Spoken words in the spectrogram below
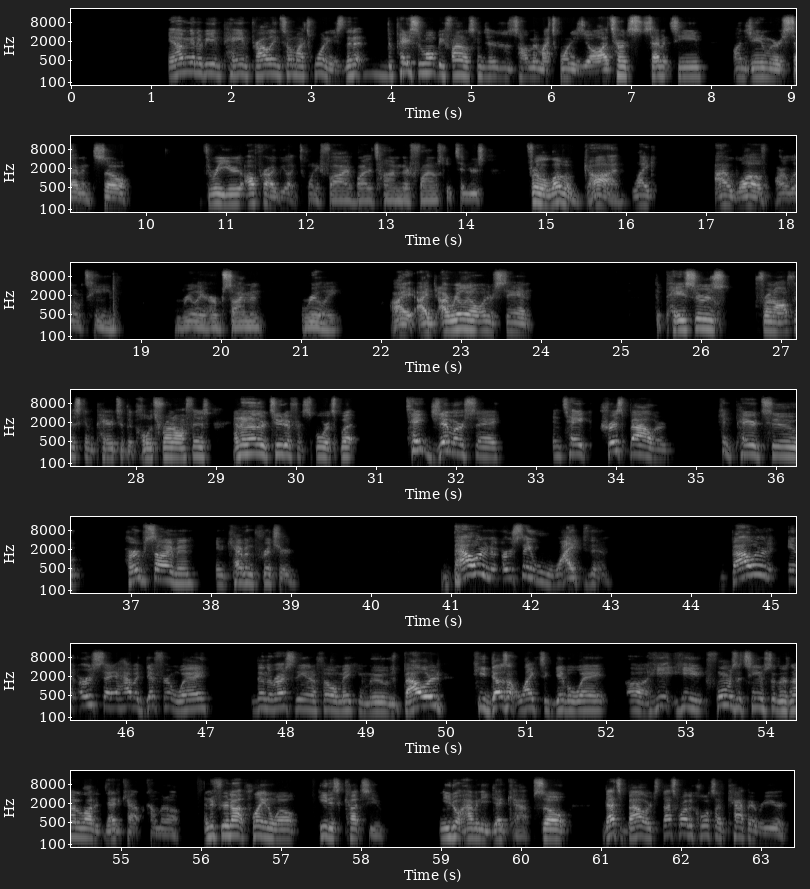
And I'm going to be in pain probably until my 20s. Then it, the Pacers won't be finals contenders until I'm in my 20s, y'all. I turned 17 on January 7th. So three years, I'll probably be like 25 by the time they're finals contenders. For the love of God, like, I love our little team. Really, Herb Simon. Really. I, I, I really don't understand the Pacers front office compared to the Colts front office. And another two different sports, but take Jim Irsay and take Chris Ballard compared to Herb Simon and Kevin Pritchard. Ballard and Irsay wiped them. Ballard and Irsay have a different way than the rest of the NFL making moves. Ballard, he doesn't like to give away uh, he he forms a team so there's not a lot of dead cap coming up. And if you're not playing well, he just cuts you. You don't have any dead cap. So that's Ballard's. That's why the Colts have cap every year.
